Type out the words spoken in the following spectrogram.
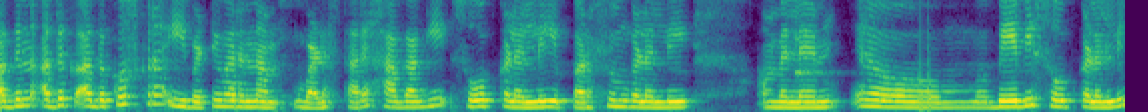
ಅದನ್ನು ಅದಕ್ಕೆ ಅದಕ್ಕೋಸ್ಕರ ಈ ವೆಟಿವರನ್ನು ಬಳಸ್ತಾರೆ. ಹಾಗಾಗಿ ಸೋಪ್ಗಳಲ್ಲಿ ಪರ್ಫ್ಯೂಮ್ಗಳಲ್ಲಿ ಆಮೇಲೆ ಬೇಬಿ ಸೋಪ್ಗಳಲ್ಲಿ,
